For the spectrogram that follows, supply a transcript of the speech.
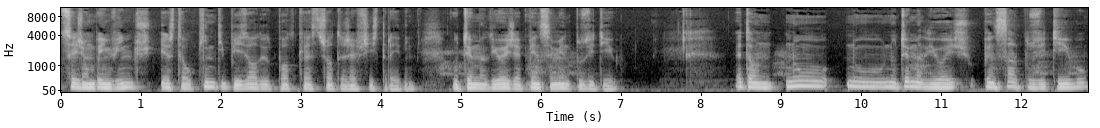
sejam bem-vindos. Este é o quinto episódio do podcast JGFX Trading. O tema de hoje é pensamento positivo. Então, no, no, no tema de hoje, pensar positivo,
